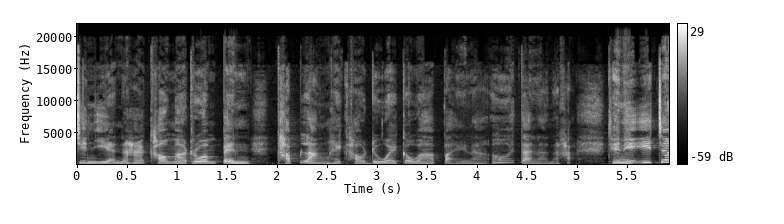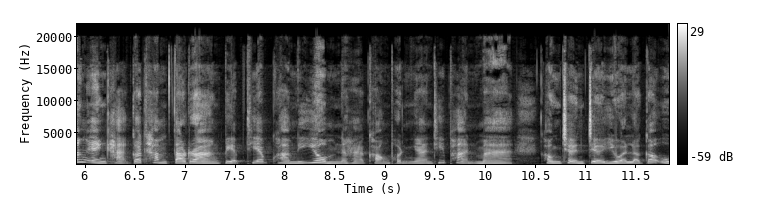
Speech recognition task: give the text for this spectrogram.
จินเยียนนะคะ เข้ามาร่วมเป็นทับหลังให้เขาด้วยก็ว่าไปแล้วโอ้แต่ละนะคะ ทีนี้อีเจิ้งเองค่ะ ก็ทำตารางเปรียบเทียบความนิยมนะคะ ของผลงานที่ผ่านมาของเฉินเจ๋อหยวนแล้วก็อู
